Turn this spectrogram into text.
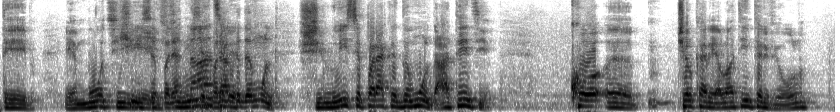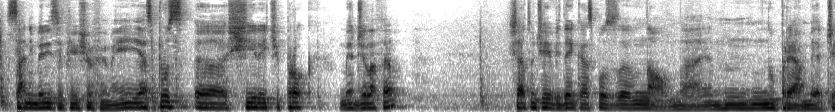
de emoții, Și îi se părea- îi se finanțele. părea că dă mult. Și lui se părea că dă mult. Dar atenție! Co- uh, cel care i-a luat interviul, s-a nimerit să fie și o femeie, i-a spus uh, și reciproc, merge la fel? Și atunci evident că a spus, uh, nu, da, nu prea merge.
